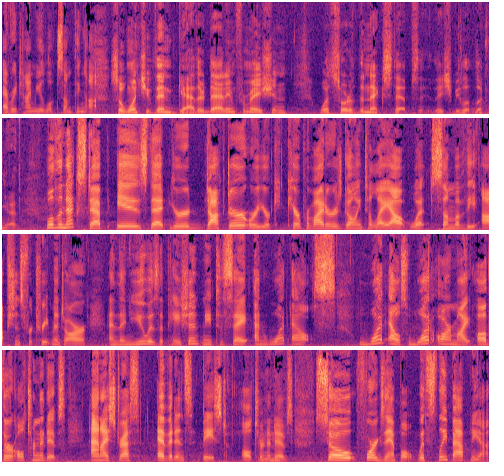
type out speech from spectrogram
every time you look something up. So once you've then gathered that information, what's sort of the next steps that they should be looking at? Well, the next step is that your doctor or your care provider is going to lay out what some of the options for treatment are, and then you, as the patient, need to say, and what else? What else? What are my other alternatives? And I stress evidence based alternatives. Mm-hmm. So, for example, with sleep apnea,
